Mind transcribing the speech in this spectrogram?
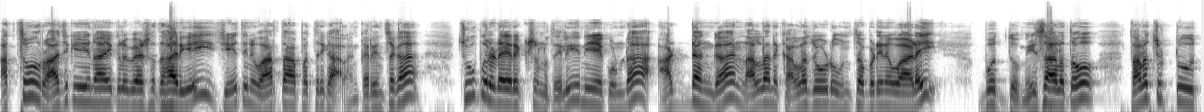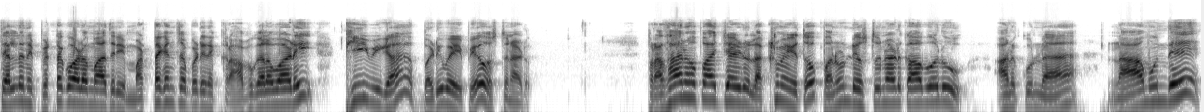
అచ్చం రాజకీయ నాయకుల వేషధారి అయి చేతిని వార్తాపత్రిక అలంకరించగా చూపుల డైరెక్షన్ తెలియనీయకుండా అడ్డంగా నల్లని కళ్ళజోడు ఉంచబడిన వాడై బొద్దు మీసాలతో తల చుట్టూ తెల్లని పిట్టగోడ మాదిరి మట్టగించబడిన క్రాపు గలవాడై ఠీవిగా బడివైపే వస్తున్నాడు. ప్రధానోపాధ్యాయుడు లక్ష్మయ్యతో పనుండి వస్తున్నాడు కాబోలు అనుకున్న నా ముందే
